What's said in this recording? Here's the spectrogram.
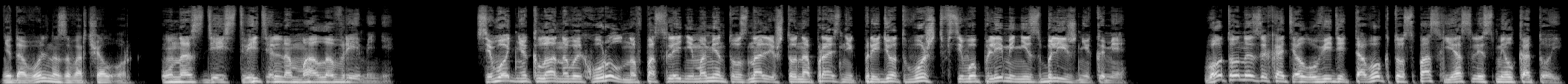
Недовольно заворчал орк. «У нас действительно мало времени. Сегодня клановый хурул, но в последний момент узнали, что на праздник придет вождь всего племени с ближниками. Вот он и захотел увидеть того, кто спас ясли с мелкотой.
